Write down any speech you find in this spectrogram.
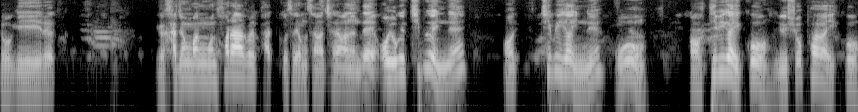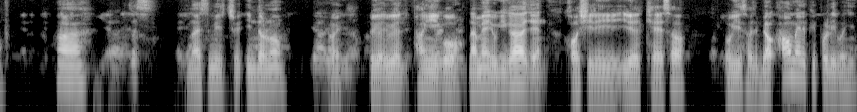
여기를 그러니까 가정 방문 허락을 받고서 영상을 촬영하는데 어 여기 TV가 있네. 어 TV가 있네. 오. 어 TV가 있고 여기 소파가 있고. 아. Nice to meet 여기 여기 방이고 그다음에 여기가 이제 거실이 이렇게 해서 여기서 몇 how many people live in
